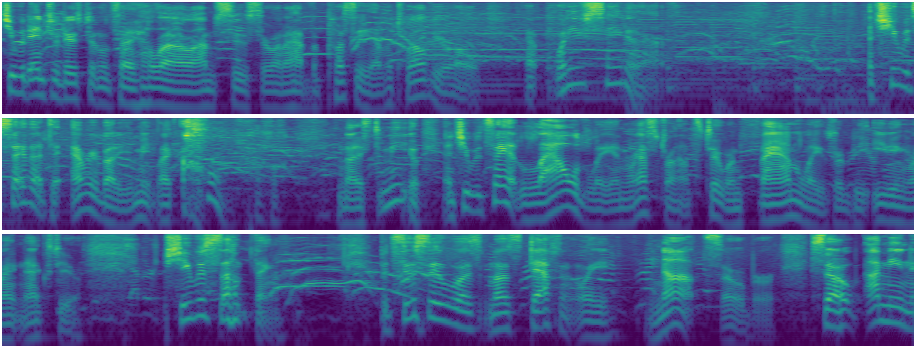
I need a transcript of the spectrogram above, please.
she would introduce people and say, "Hello, I'm Susu, and I have the pussy of a 12-year-old." Uh, what do you say to that? And she would say that to everybody you meet, like, "Oh." Nice to meet you. And she would say it loudly in restaurants too, when families would be eating right next to you. She was something. But Susu was most definitely not sober. So, I mean,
